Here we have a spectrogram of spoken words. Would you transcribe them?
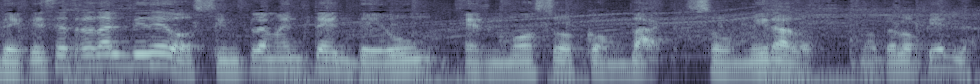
¿De qué se trata el video? Simplemente de un hermoso comeback. So, míralo, no te lo pierdas.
